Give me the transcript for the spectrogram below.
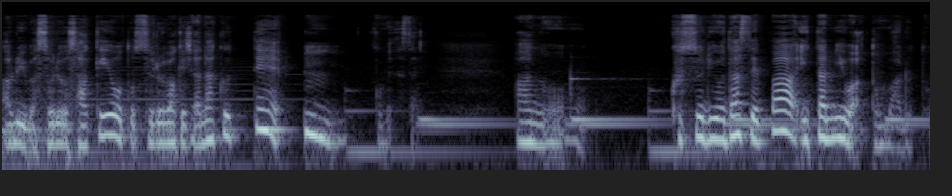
あるいはそれを避けようとするわけじゃなくって、うん、ごめんなさい。あの薬を出せば痛みは止まると。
